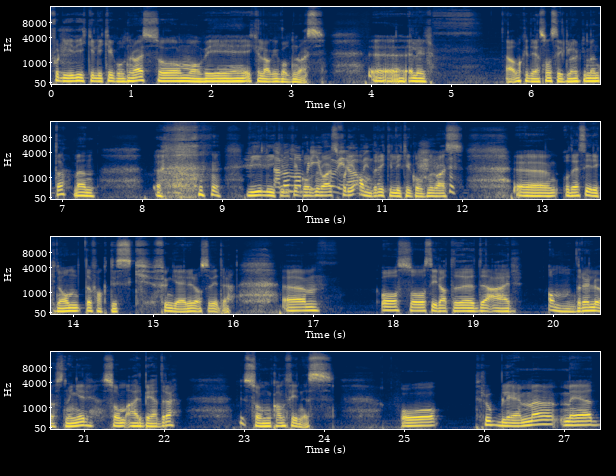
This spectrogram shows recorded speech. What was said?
fordi vi ikke liker Golden Rice, så må vi ikke lage Golden Rice. Uh, eller Ja, det var ikke det som sirkelargumentet, men vi liker Nei, men ikke Golden Rice fordi andre ikke liker Golden Rice. Eh, og det sier ikke noe om det faktisk fungerer, osv. Um, og så sier de at det, er andre løsninger som er bedre, som kan finnes. Og problemet med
